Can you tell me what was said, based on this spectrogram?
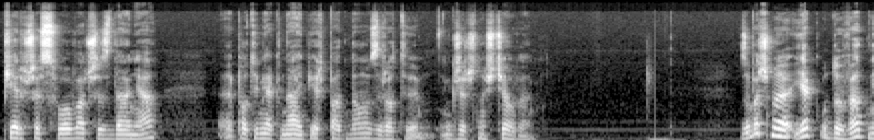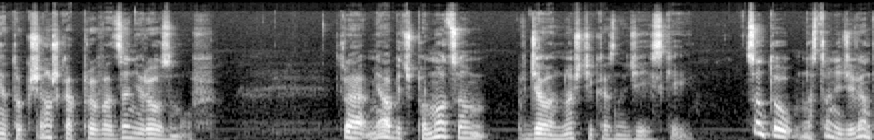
pierwsze słowa czy zdania e, po tym, jak najpierw padną zwroty grzecznościowe. Zobaczmy, jak udowadnia to książka Prowadzenie rozmów, która miała być pomocą w działalności kaznodziejskiej. Są tu na stronie 9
